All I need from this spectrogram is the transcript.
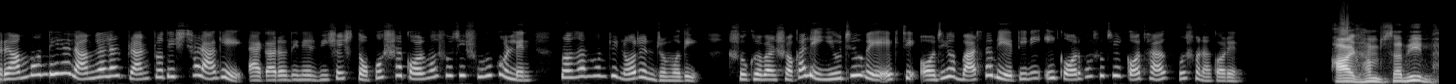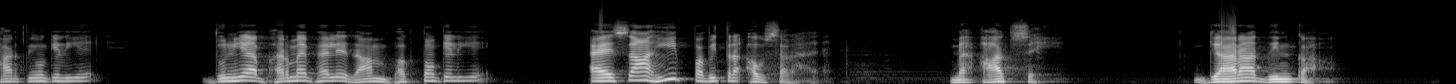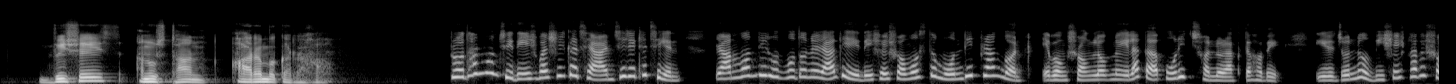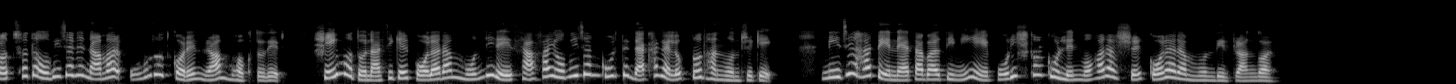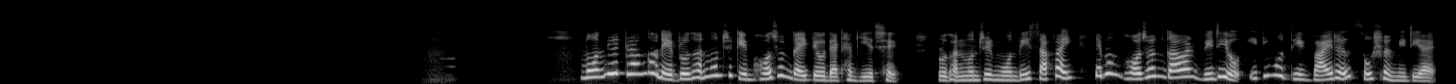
রাম মন্দিরে রামলালার প্রাণ প্রতিষ্ঠার আগে এগারো দিনের বিশেষ তপস্যা কর্মসূচি শুরু করলেন প্রধানমন্ত্রী নরেন্দ্র মোদী। শুক্রবার সকালে ইউটিউবে একটি অডিও বার্তা দিয়ে তিনি এই কর্মসূচির কথা ঘোষণা করেন। আজ हम সভি ভারতীয় के लिए, दुनिया भर में फैले राम भक्तों के लिए ऐसा ही पवित्र अवसर है मैं आज से 11 दिन का विशेष अनुष्ठान आरंभ कर रहा हूं প্রধানমন্ত্রী দেশবাসীর কাছে আর্জি রেখেছিলেন রাম মন্দির উদ্বোধনের আগে দেশের সমস্ত মন্দির প্রাঙ্গণ এবং সংলগ্ন এলাকা পরিচ্ছন্ন রাখতে হবে এর জন্য বিশেষভাবে স্বচ্ছতা অভিযানে নামার অনুরোধ করেন রাম ভক্তদের সেই মতো নাসিকের পলারাম মন্দিরে সাফাই অভিযান করতে দেখা গেল প্রধানমন্ত্রীকে। নিজে হাতে নেতাবাতি নিয়ে পরিষ্কার করলেন মহারাষ্ট্রের কলারাম মন্দির প্রাঙ্গণ। মন্দির প্রাঙ্গণে প্রধানমন্ত্রীকে ভজন গাইতেও দেখা গিয়েছে। প্রধানমন্ত্রীর মন্দির সাফাই এবং ভজন গাওয়ার ভিডিও ইতিমধ্যে ভাইরাল সোশ্যাল মিডিয়ায়।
